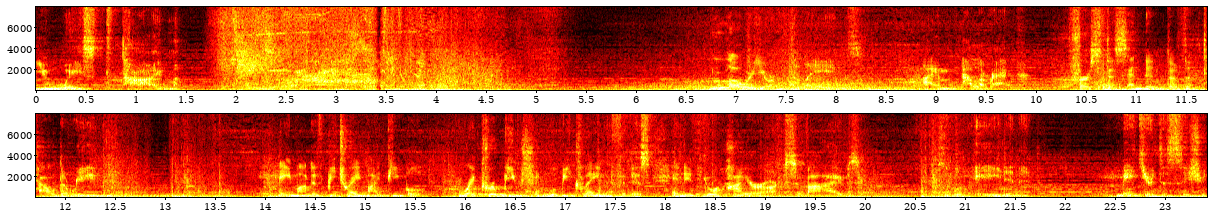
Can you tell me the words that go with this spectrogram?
You waste time. Lower your blades. I am Alarak, first descendant of the Tal'Darim. Amon has betrayed my people. Retribution will be claimed for this, and if your hierarch survives, he will aid in it. Make your decision.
